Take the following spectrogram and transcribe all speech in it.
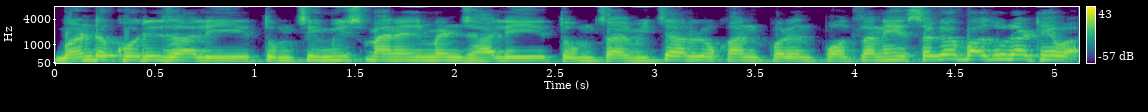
बंडखोरी झाली तुमची मिसमॅनेजमेंट झाली तुमचा विचार लोकांपर्यंत पोहोचला नाही हे सगळं बाजूला ठेवा.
